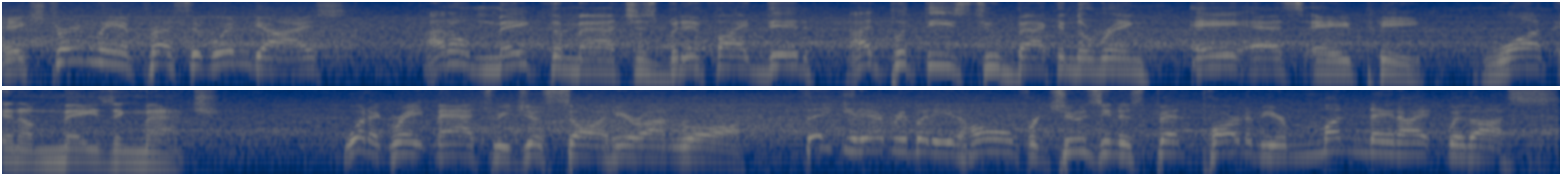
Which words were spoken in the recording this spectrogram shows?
Extremely impressive win, guys. I don't make the matches, but if I did, I'd put these two back in the ring ASAP. What an amazing match. What a great match we just saw here on Raw. Thank you to everybody at home for choosing to spend part of your Monday night with us.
